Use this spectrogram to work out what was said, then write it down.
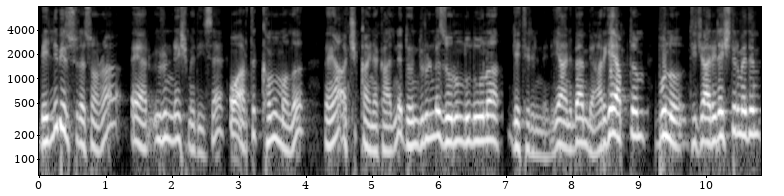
belli bir süre sonra eğer ürünleşmediyse o artık kamu malı veya açık kaynak haline döndürülme zorunluluğuna getirilmeli. Yani ben bir arge yaptım, bunu ticarileştirmedim.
